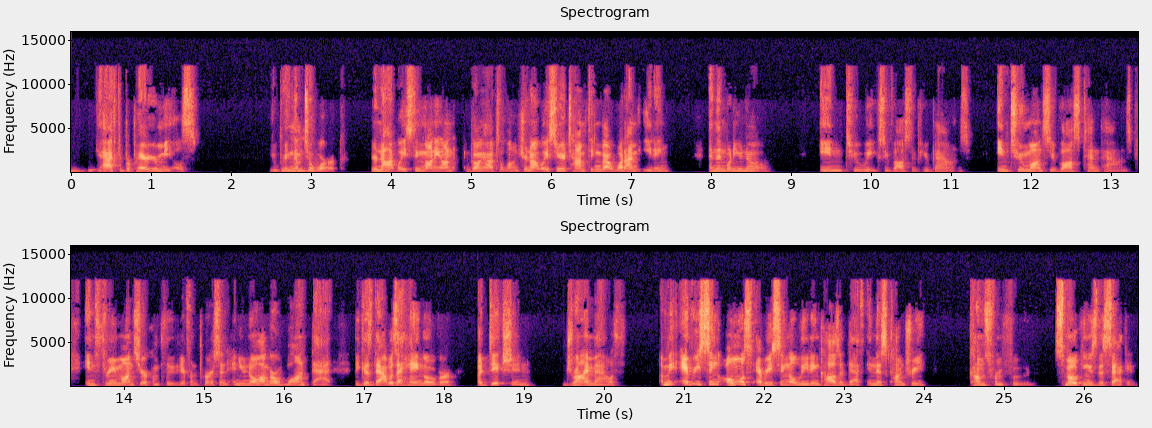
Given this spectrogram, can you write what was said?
Mm-hmm. You have to prepare your meals. You bring mm-hmm. them to work. You're not wasting money on going out to lunch. You're not wasting your time thinking about what I'm eating. And then what do you know? In two weeks, you've lost a few pounds. In two months, you've lost 10 pounds. In three months, you're a completely different person. And you no longer want that because that was a hangover, addiction, dry mouth. I mean, every single, almost every single leading cause of death in this country comes from food. Smoking is the second,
